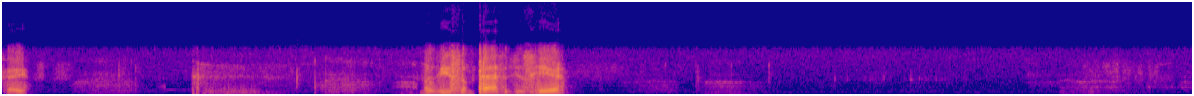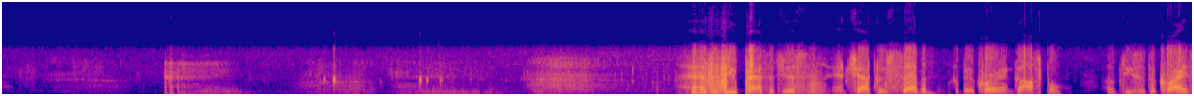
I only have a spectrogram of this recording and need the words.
Okay. Going to read some passages here. I have a few passages in chapter 7 of the Aquarian Gospel of Jesus the Christ.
